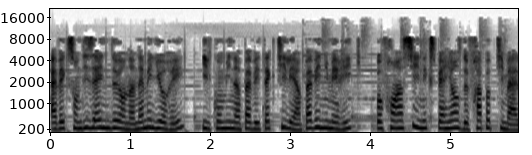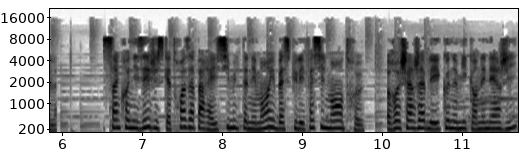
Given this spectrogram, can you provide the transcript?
Avec son design 2 en un amélioré, il combine un pavé tactile et un pavé numérique, offrant ainsi une expérience de frappe optimale. Synchronisez jusqu'à trois appareils simultanément et basculez facilement entre eux. Rechargeable et économique en énergie,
